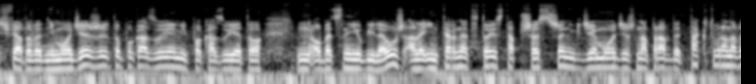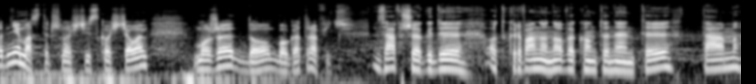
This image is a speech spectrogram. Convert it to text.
Światowe Dni Młodzieży to pokazuje mi, pokazuje to mm, obecny jubileusz, ale internet to jest ta przestrzeń, gdzie młodzież naprawdę, ta, która nawet nie ma styczności z Kościołem, może do Boga trafić. Zawsze, gdy odkrywano nowe kontynenty, tam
